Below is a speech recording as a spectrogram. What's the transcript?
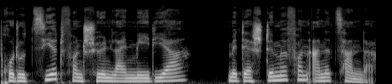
Produziert von Schönlein Media mit der Stimme von Anne Zander.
